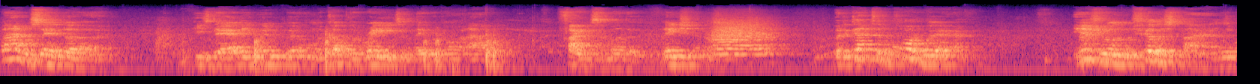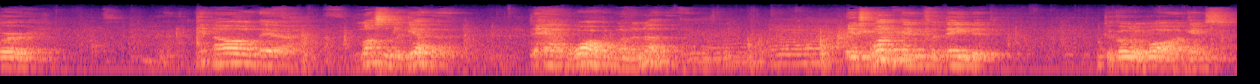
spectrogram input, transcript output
Bible said uh, he's there. He went, went on a couple of raids and they were going out fighting some other nation. But it got to the point where Israel and the Philistines were getting all their muscle together to have war with one another. It's one thing for David to go to war against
